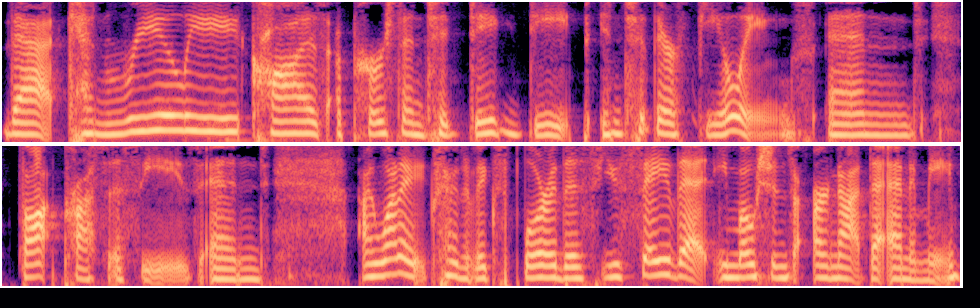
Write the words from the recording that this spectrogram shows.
that can really cause a person to dig deep into their feelings and thought processes and I want to kind of explore this. You say that emotions are not the enemy.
